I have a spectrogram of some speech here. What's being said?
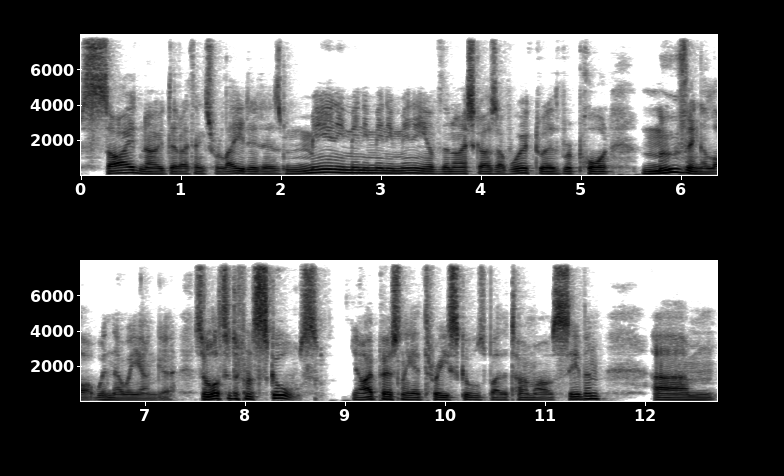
side note that I think is related is many, many, many, many of the nice guys I've worked with report moving a lot when they were younger. So lots of different schools. You know, I personally had three schools by the time I was seven. Um,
